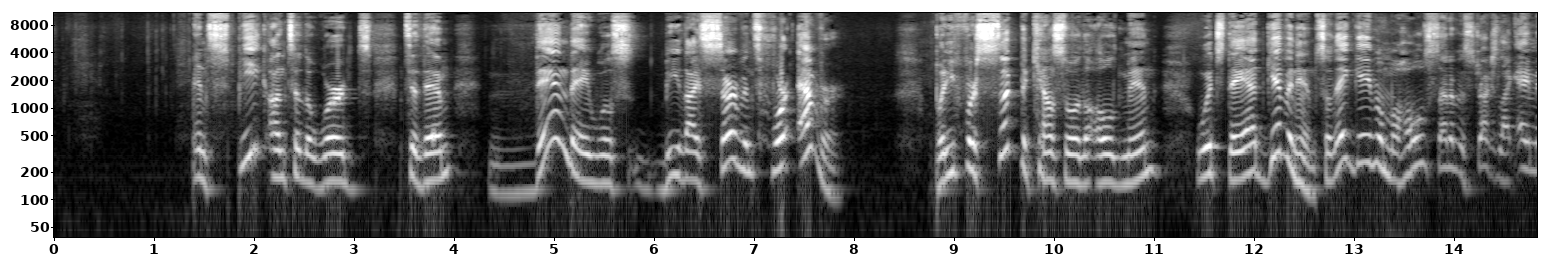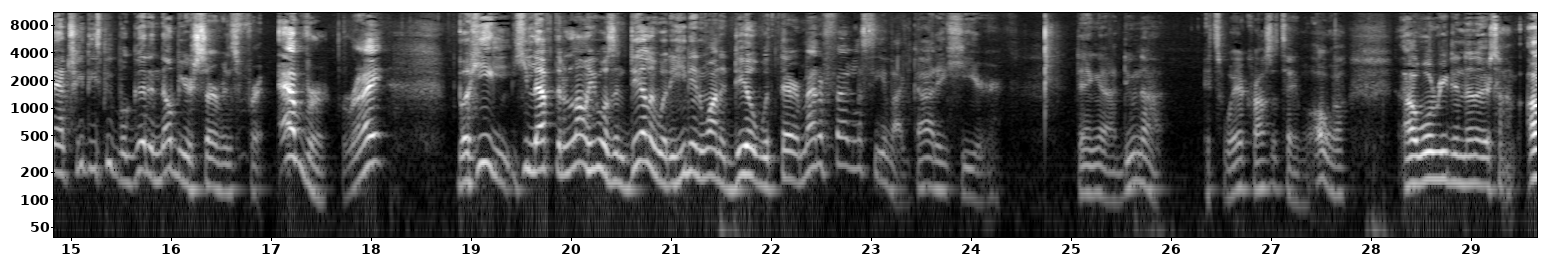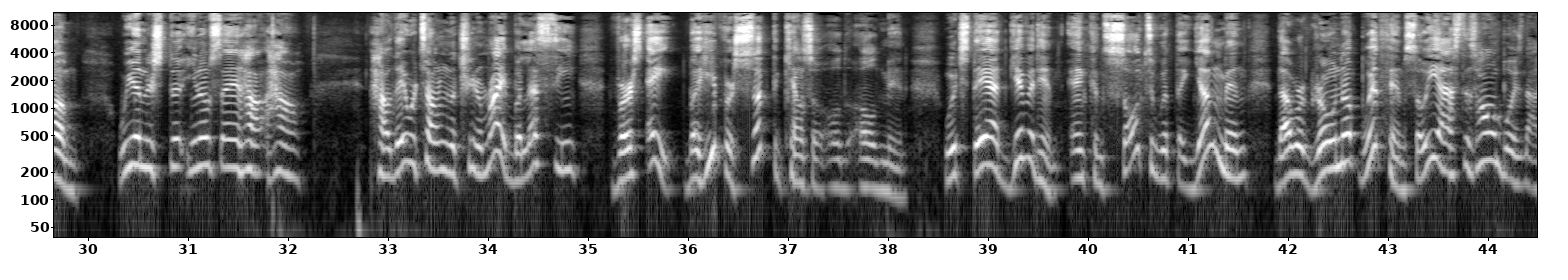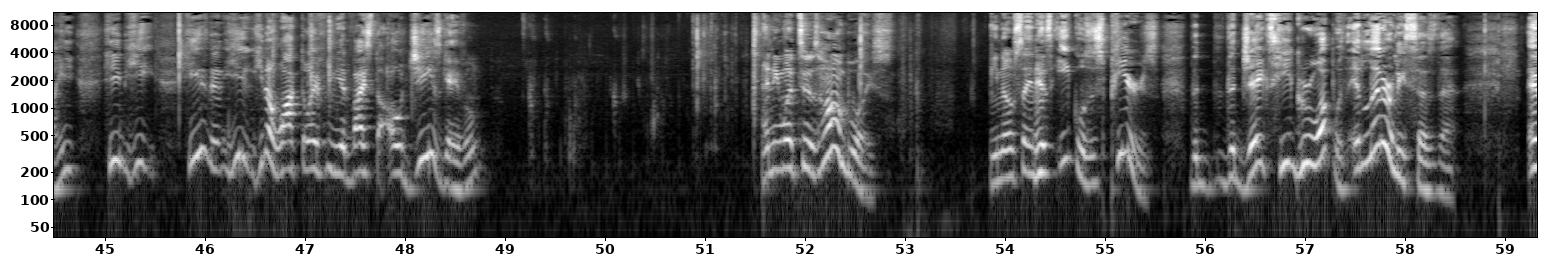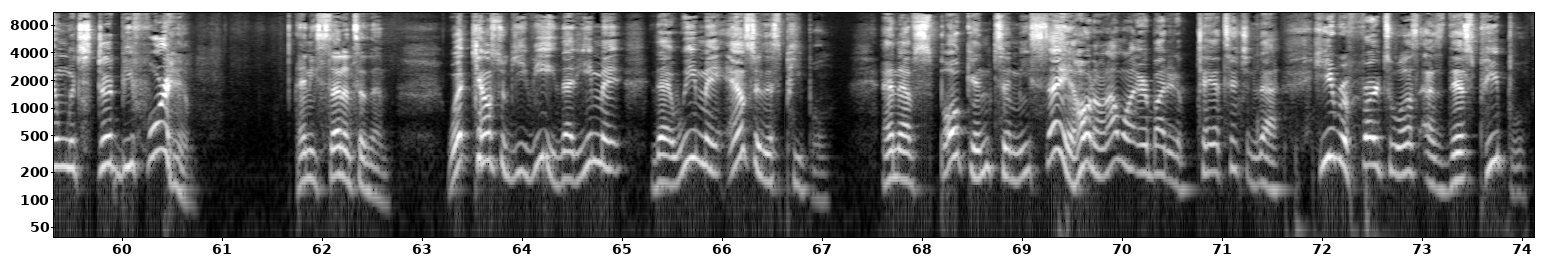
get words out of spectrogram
and speak unto the words to them, then they will be thy servants forever. But he forsook the counsel of the old men, which they had given him. So they gave him a whole set of instructions, like, "Hey man, treat these people good, and they'll be your servants forever." Right? But he he left it alone. He wasn't dealing with it. He didn't want to deal with their matter of fact. Let's see if I got it here. Dang it, I do not. It's way across the table. Oh well, uh, we'll read it another time. Um, we understood. You know, what I'm saying how how how they were telling him to treat him right. But let's see verse 8. But he forsook the counsel of old, old men, which they had given him, and consulted with the young men that were grown up with him. So he asked his homeboys now. He he he he he he, he done walked away from the advice the OGs gave him. And he went to his homeboys. You know what I'm saying? His equals, his peers, the the Jakes he grew up with. It literally says that. And which stood before him. And he said unto them, what counsel give ye that ye may that we may answer this people? And have spoken to me, saying, Hold on, I want everybody to pay attention to that. He referred to us as this people.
